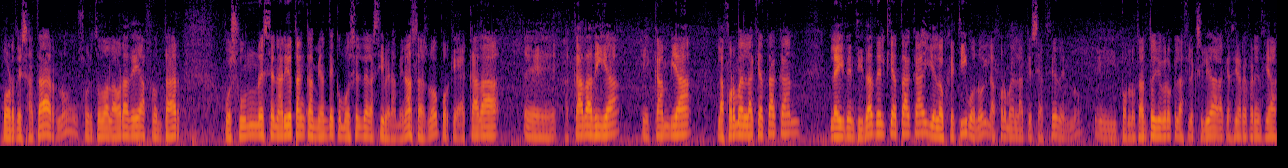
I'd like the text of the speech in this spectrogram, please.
por desatar, ¿no? Sobre todo a la hora de afrontar pues un escenario tan cambiante como es el de las ciberamenazas, ¿no? Porque a cada, eh, a cada día eh, cambia la forma en la que atacan, la identidad del que ataca y el objetivo, ¿no? Y la forma en la que se acceden, ¿no? Y por lo tanto yo creo que la flexibilidad a la que hacía referencia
